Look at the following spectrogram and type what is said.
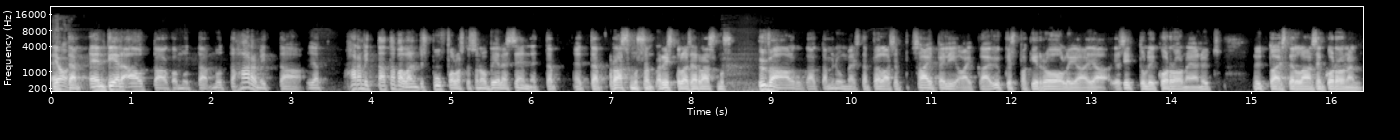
että joo. en tiedä auttaako, mutta, mutta harmittaa. Ja harmittaa tavallaan nyt, jos Buffalosta sanoo vielä sen, että, että Rasmus on, Ristolaisen Rasmus, hyvä alkukautta minun mielestä pelasi, sai peliaikaa ja ykköspakin roolia ja, ja sitten tuli korona ja nyt, nyt taistellaan sen koronan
